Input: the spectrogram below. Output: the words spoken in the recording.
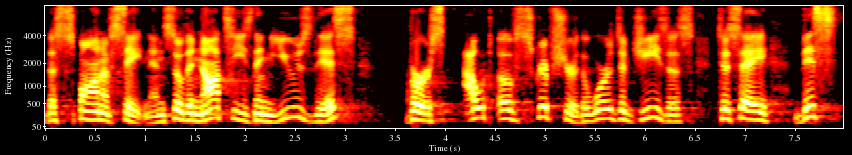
the spawn of Satan. And so the Nazis then used this verse out of Scripture, the words of Jesus, to say this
